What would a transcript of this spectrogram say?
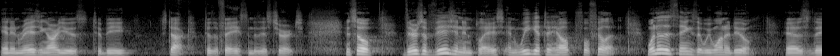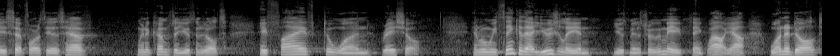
and in raising our youth to be stuck to the faith and to this church. And so there's a vision in place, and we get to help fulfill it. One of the things that we want to do, as they set forth, is have, when it comes to youth and adults, a five to one ratio. And when we think of that usually in youth ministry, we may think, wow, yeah, one adult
